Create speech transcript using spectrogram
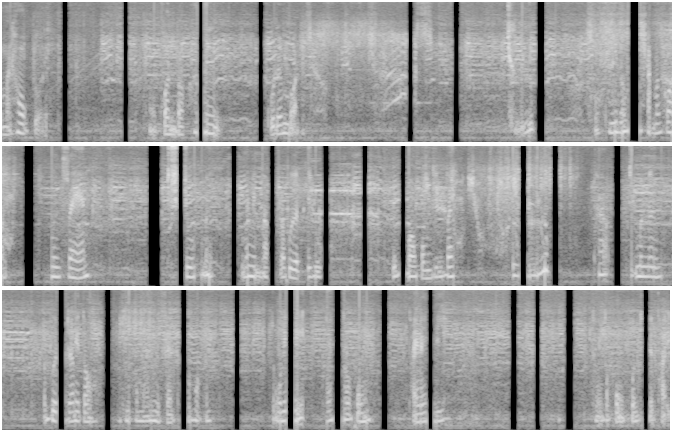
ะมาณหกตัวเลยผมควรบัฟให้กูเล่นบอลถือโอเคต้องตัดมาก่อนหนึ่งแสนชูไม่ไม่มีบัฟระเบิดไปดูไปมองผมยิงไปถ้ามือหนึ่งระเบิดได้ต่อที่ประมาณหนึ่งแสน พอกันตรงนี้แล้วถ้าผมถ่ายในดีถ้าผมควรจะถ่าย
